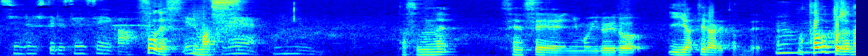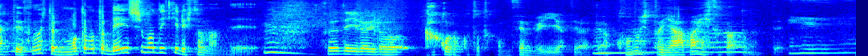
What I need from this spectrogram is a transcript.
信頼してる先生がそうです、いま。ですすね。そのね、先生にもいろいろ言い当てられたんで、うん。まあタロットじゃなくて、その人もともと霊視もできる人なんで、うん。それでいろいろ過去のこととかも全部言い当てられて、あこの人やばい人だと思って。へえ。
